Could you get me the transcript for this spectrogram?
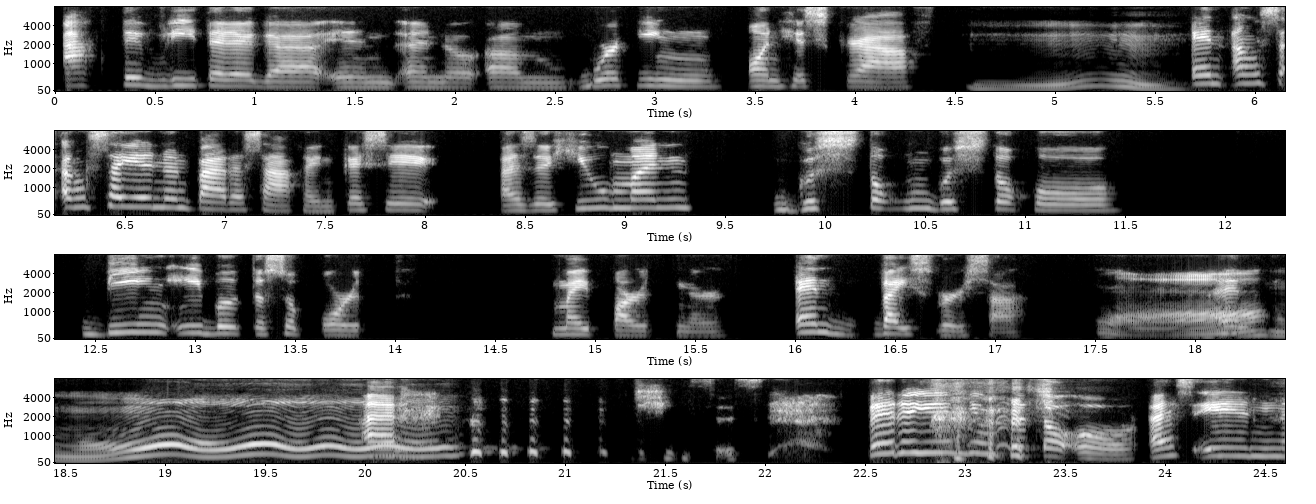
actively talaga and ano um working on his craft Mm. And ang ang saya nun para sa akin kasi as a human, gusto kong gusto ko being able to support my partner and vice versa. Aww. Ah, Jesus. Pero yun yung totoo. As in,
